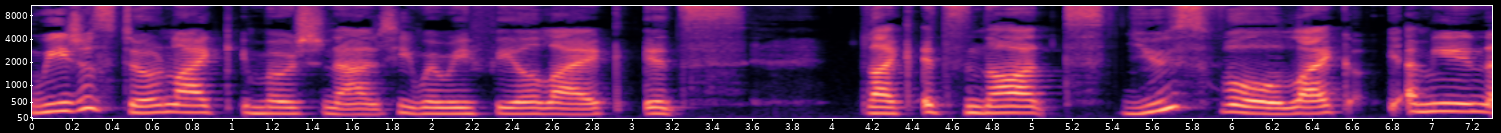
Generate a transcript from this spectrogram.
we just don't like emotionality when we feel like it's like it's not useful. Like, I mean,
